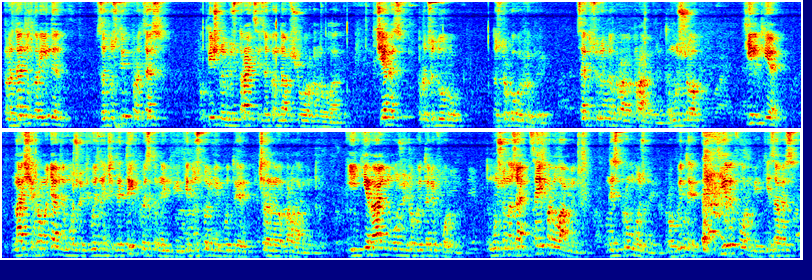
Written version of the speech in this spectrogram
Президент України запустив процес фактично люстрації законодавчого органу влади через процедуру дострокових виборів. Це абсолютно прав- правильно, тому що тільки наші громадяни можуть визначити тих представників, які достойні бути членами парламенту, і які реально можуть робити реформи. Тому що, на жаль, цей парламент не спроможний робити ті реформи, які зараз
